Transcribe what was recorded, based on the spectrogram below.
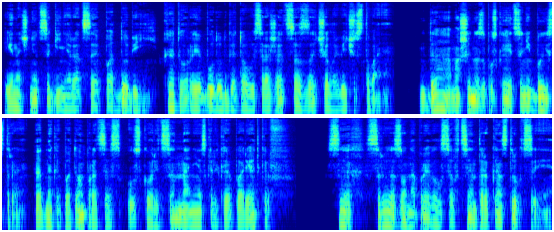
и начнется генерация подобий, которые будут готовы сражаться за человечество. Да, машина запускается не быстро, однако потом процесс ускорится на несколько порядков – Сах сразу направился в центр конструкции,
